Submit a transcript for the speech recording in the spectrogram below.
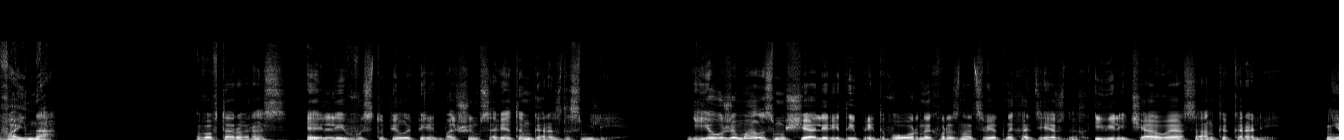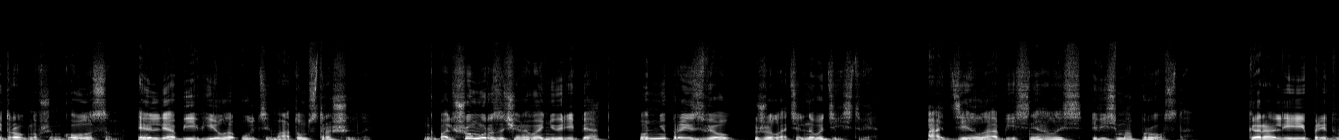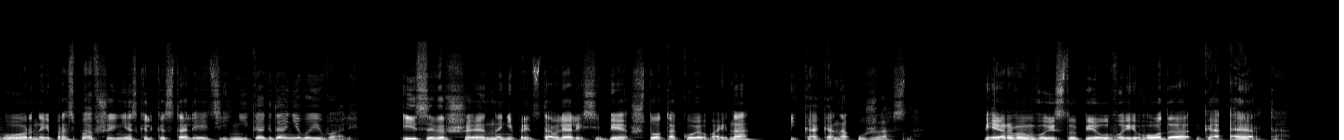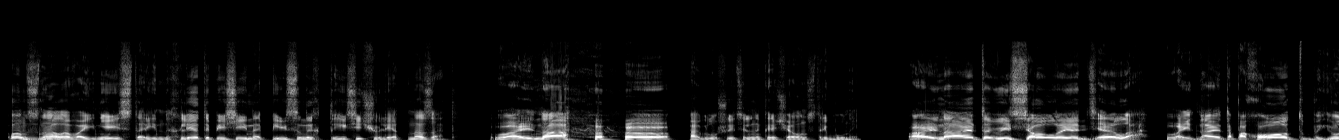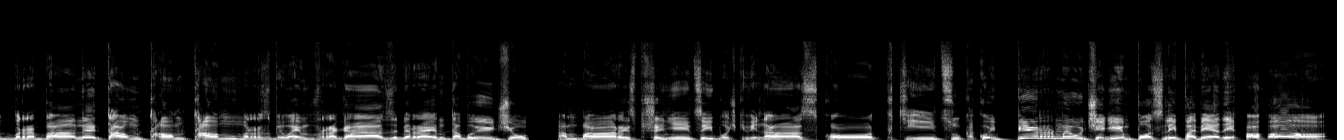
Война. Во второй раз Элли выступила перед Большим Советом гораздо смелее. Ее уже мало смущали ряды придворных в разноцветных одеждах и величавая осанка королей. Недрогнувшим голосом Элли объявила ультиматум Страшилы. К большому разочарованию ребят он не произвел желательного действия. А дело объяснялось весьма просто. Короли, придворные, проспавшие несколько столетий, никогда не воевали и совершенно не представляли себе, что такое война и как она ужасна. Первым выступил воевода Гаэрта. Он знал о войне из старинных летописей, написанных тысячу лет назад. «Война! Ха-ха!» — оглушительно кричал он с трибуны. «Война — это веселое дело! Война — это поход, бьют барабаны, там-там-там, разбиваем врага, забираем добычу, амбары с пшеницей, бочки вина, скот, птицу. Какой пир мы учиним после победы! Хо-хо!»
